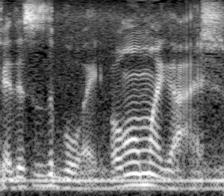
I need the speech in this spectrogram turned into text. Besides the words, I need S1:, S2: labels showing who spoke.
S1: Okay, this is the boy. Oh my gosh.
